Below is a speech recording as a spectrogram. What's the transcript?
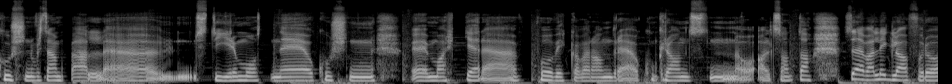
hvordan f.eks. Uh, styremåten er, og hvordan uh, markedet påvirker hverandre, og konkurransen og alt sånt. da. Så jeg er veldig glad for å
